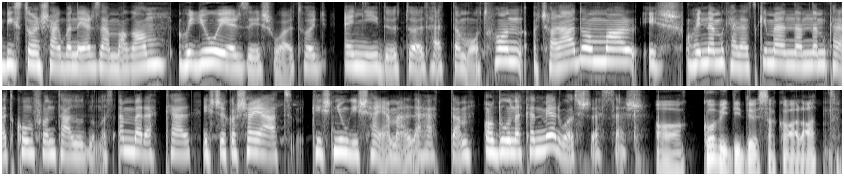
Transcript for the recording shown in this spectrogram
biztonságban érzem magam, hogy jó érzés volt, hogy ennyi időt tölthettem otthon a családommal, és hogy nem kellett kimennem, nem kellett konfrontálódnom az emberekkel, és csak a saját kis nyugis helyemen lehettem. Adó, neked miért volt stresszes? A Covid időszaka alatt,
